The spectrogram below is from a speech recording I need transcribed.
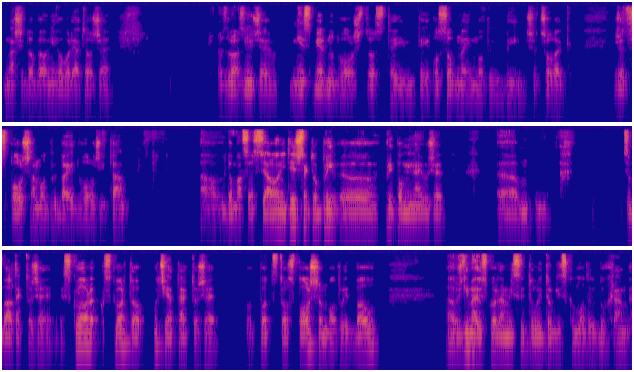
v našej dobe oni hovoria to, že zdôrazňujú, že nesmiernu dôležitosť tej, tej osobnej modlitby, že človek, že spoločná modlitba je dôležitá domácnosti, ale oni tiež takto pri, uh, pripomínajú, že um, som povedal takto, že skôr, skôr to učia takto, že pod tou spoločnou modlitbou vždy majú skôr na mysli tú liturgickú modlitbu chráme.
